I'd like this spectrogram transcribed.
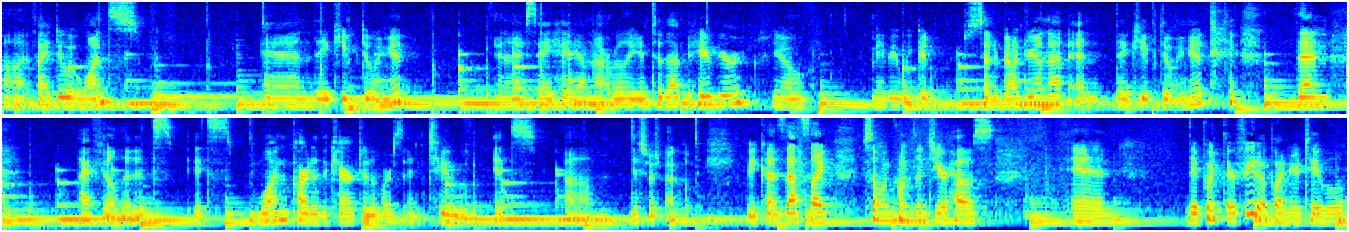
uh, if i do it once and they keep doing it and I say, hey, I'm not really into that behavior, you know, maybe we could set a boundary on that, and they keep doing it, then I feel that it's it's one part of the character of the horse, and two, it's um, disrespectful, because that's like someone comes into your house and they put their feet up on your table,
